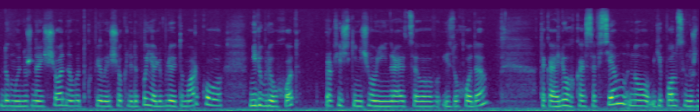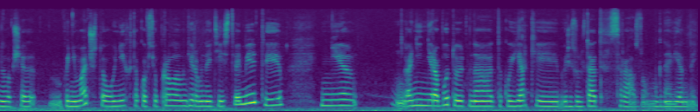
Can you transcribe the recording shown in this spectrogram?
Думаю, нужна еще одна. Вот купила еще Кледепо. Я люблю эту марку. Не люблю уход практически ничего мне не нравится из ухода. Такая легкая совсем, но японцы нужно вообще понимать, что у них такое все пролонгированное действие имеет, и не, они не работают на такой яркий результат сразу, мгновенный.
